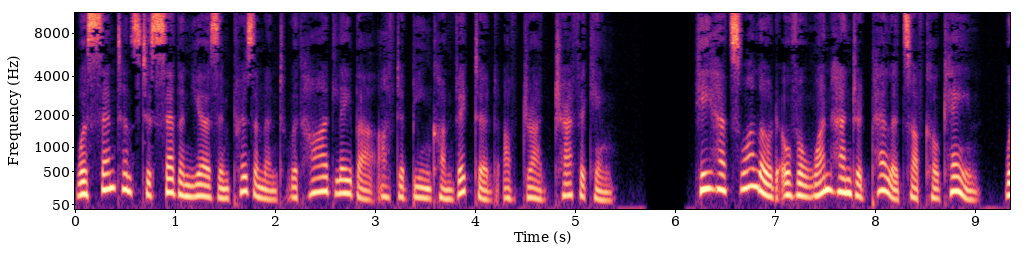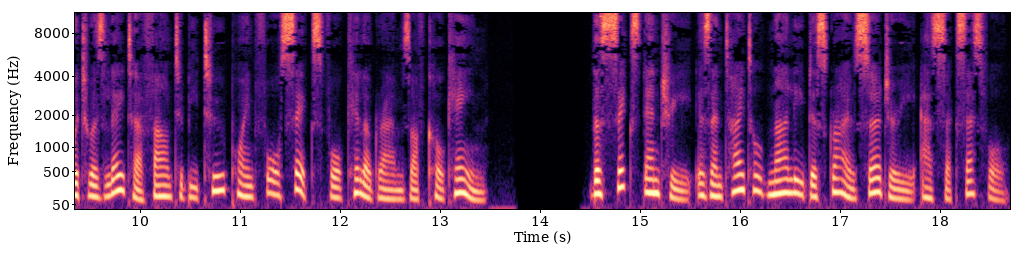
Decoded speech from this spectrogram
was sentenced to 7 years imprisonment with hard labor after being convicted of drug trafficking. He had swallowed over 100 pellets of cocaine, which was later found to be 2.464 kilograms of cocaine. The sixth entry is entitled Nali describes surgery as successful.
